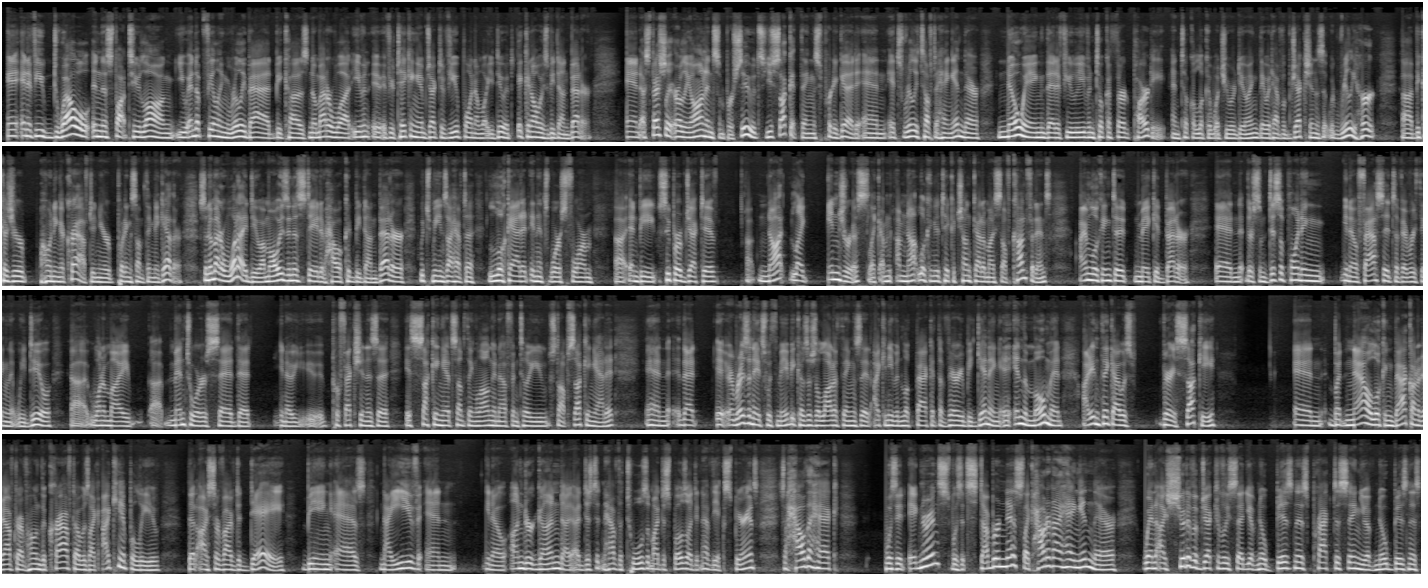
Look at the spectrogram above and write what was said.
And, and if you dwell in this spot too long, you end up feeling really bad because no matter what, even if you're taking an objective viewpoint on what you do, it, it can always be done better. And especially early on in some pursuits, you suck at things pretty good. And it's really tough to hang in there knowing that if you even took a third party and took a look at what you were doing, they would have objections that would really hurt uh, because you're honing a craft and you're putting something together. So no matter what I do, I'm always in a state of how it could be done better, which means I have to look at it in its worst form uh, and be super objective, uh, not like injurious. Like I'm, I'm not looking to take a chunk out of my self confidence. I'm looking to make it better. And there's some disappointing, you know, facets of everything that we do. Uh, one of my uh, mentors said that you know perfection is a is sucking at something long enough until you stop sucking at it, and that it resonates with me because there's a lot of things that I can even look back at the very beginning. In the moment, I didn't think I was very sucky. And but now looking back on it after I've honed the craft, I was like, I can't believe that I survived a day being as naive and you know undergunned. I, I, just didn't have the tools at my disposal. I didn't have the experience. So how the heck was it ignorance? Was it stubbornness? Like how did I hang in there when I should have objectively said you have no business practicing, you have no business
